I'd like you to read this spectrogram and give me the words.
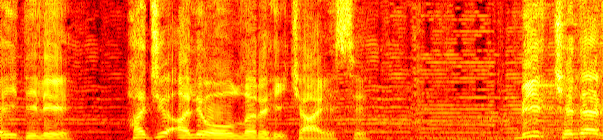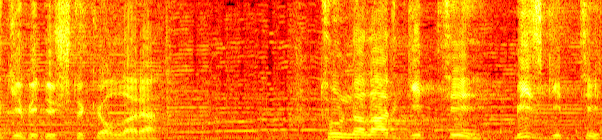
Beydili Hacı Ali oğulları hikayesi. Bir keder gibi düştük yollara. Turnalar gitti, biz gittik.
